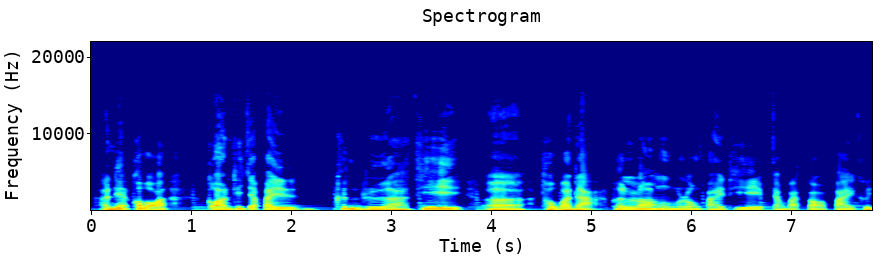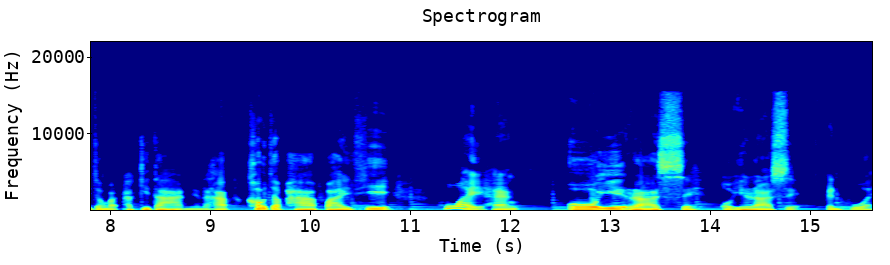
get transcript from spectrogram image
ๆ อันเนี้ยเขาบอกว่าก่อนที่จะไปขึ้นเรือที่โทวดะเพื่อล่องลงไปที่จังหวัดต่อไปคือจังหวัดอากิตาเนี่ยนะครับเขาจะพาไปที่ ห้วยแห่งโออิราเซโออิราเซเป็นห้วย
